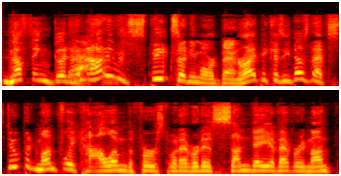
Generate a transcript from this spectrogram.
nothing good And happens. not even speaks anymore, Ben, right? Because he does that stupid monthly column, the first, whatever it is, Sunday of every month,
